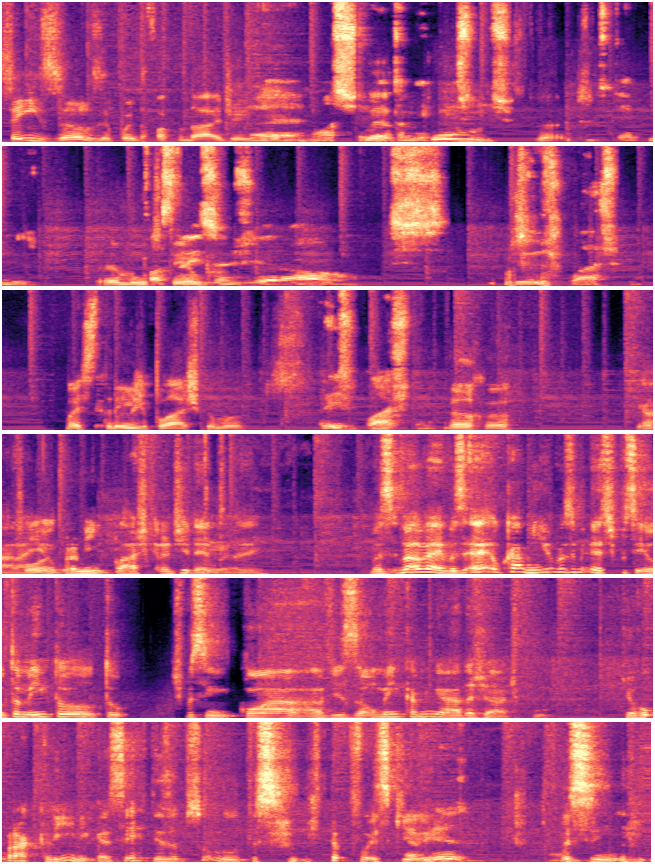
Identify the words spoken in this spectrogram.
Seis anos depois da faculdade aí. É, nossa, É, eu também é. Muito tempo mesmo. É muito Faço tempo. três anos de geral, dois de plástico, Mais três de plástica, mano. três de plástico, né? Aham. É Cara, eu, pra mim, plástico era direto, velho. Mas, mas, velho, mas é o caminho ou menos. Tipo assim, eu também tô, tô tipo assim, com a, a visão bem encaminhada já, tipo, que eu vou pra clínica, é certeza absoluta, assim, depois que, É mesmo? tipo assim,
